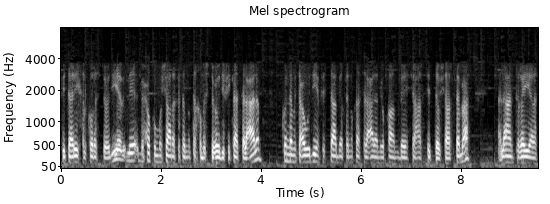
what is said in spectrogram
في تاريخ الكرة السعودية بحكم مشاركة المنتخب السعودي في كأس العالم. كنا متعودين في السابق إنه كأس العالم يقام بين شهر ستة وشهر سبعة. الآن تغيرت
